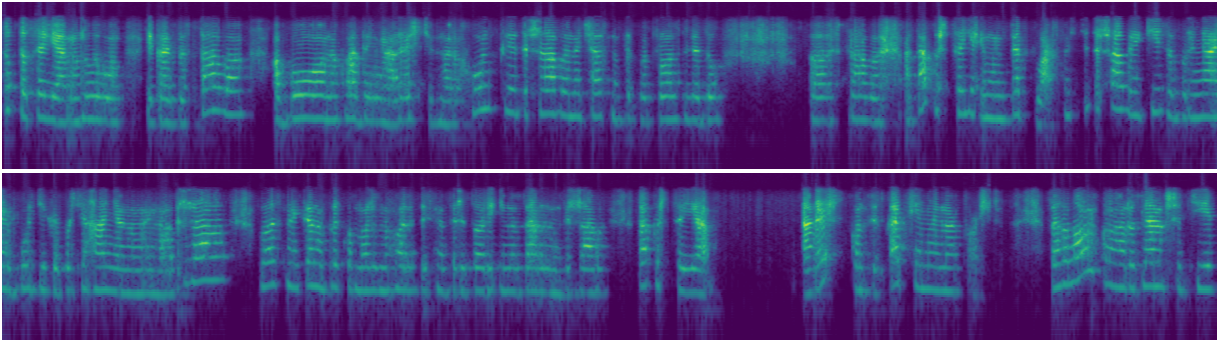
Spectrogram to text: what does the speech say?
Тобто це є, можливо, якась застава або накладення арештів на рахунки держави на час, наприклад, розгляду справи, а також це є імунітет власності держави, який забороняє будь-яке посягання на майно держави, власне, яке, наприклад, може знаходитись на території іноземної держави. Також це є арешт, конфіскація майна тощо. Загалом, е, розглянувши ці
